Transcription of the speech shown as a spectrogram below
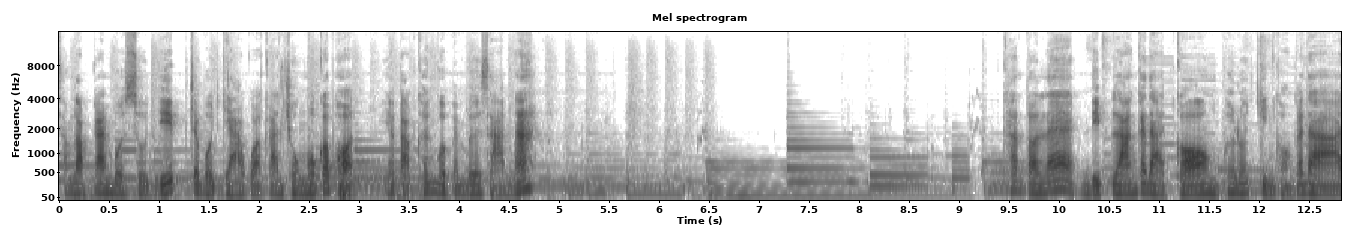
สำหรับการบดสูตรดิฟจะบดยาวกว่าการชงโมกาพอตเฮียปรับเครื่องบดเป็นเบอร์ 3 นะขั้นตอนแรกดิฟล้างกระดาษกรอง เพื่อลดกลิ่นของกระดาษ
